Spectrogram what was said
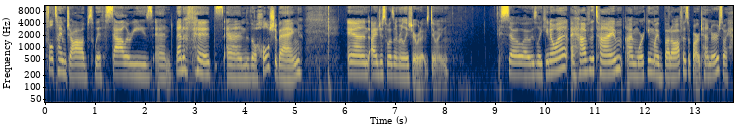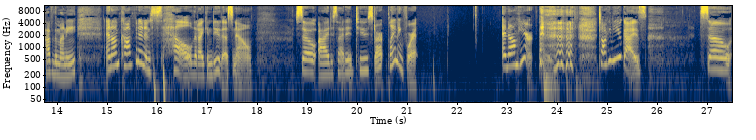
full time jobs with salaries and benefits and the whole shebang. And I just wasn't really sure what I was doing. So I was like, you know what? I have the time. I'm working my butt off as a bartender, so I have the money. And I'm confident as hell that I can do this now. So I decided to start planning for it. And now I'm here talking to you guys. So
